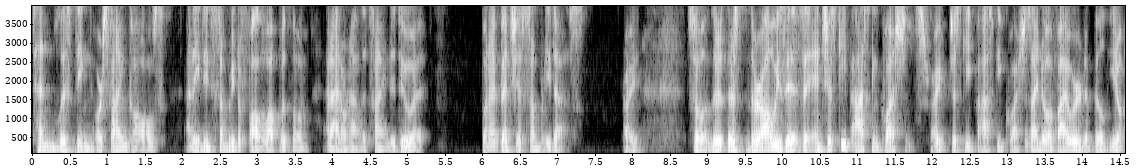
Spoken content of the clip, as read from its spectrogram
10 listing or sign calls and i need somebody to follow up with them and i don't have the time to do it but i bet you somebody does right so there, there's there always is, and just keep asking questions, right? Just keep asking questions. I know if I were to build, you know,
